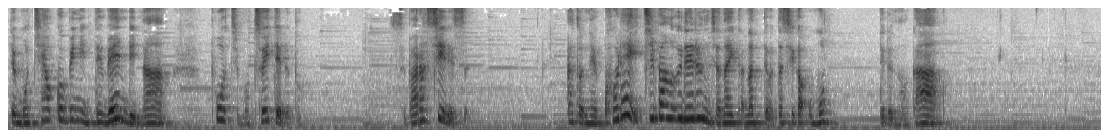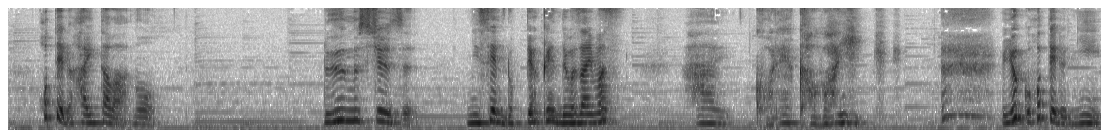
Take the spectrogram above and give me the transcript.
で持ち運びに便利なポーチもついてると。素晴らしいです。あとねこれ一番売れるんじゃないかなって私が思ってるのがホテルハイタワーのルームシューズ2600円でございます。はい。これかわいい。よくホテルに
